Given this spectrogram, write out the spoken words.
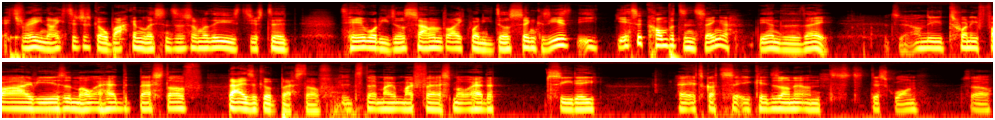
it's really nice to just go back and listen to some of these just to, to hear what he does sound like when he does sing because he is he, he is a competent singer at the end of the day It's only 25 years of Motorhead, the best of. that is a good best of It's the, my my first Motorhead CD. Uh, It's got City Kids on it on disc one, so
